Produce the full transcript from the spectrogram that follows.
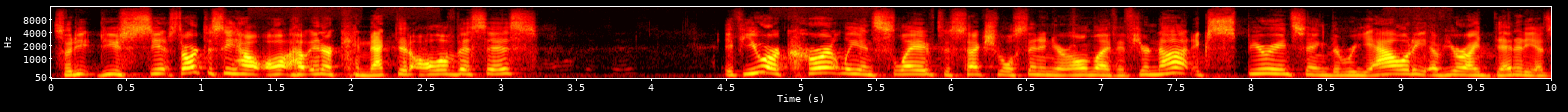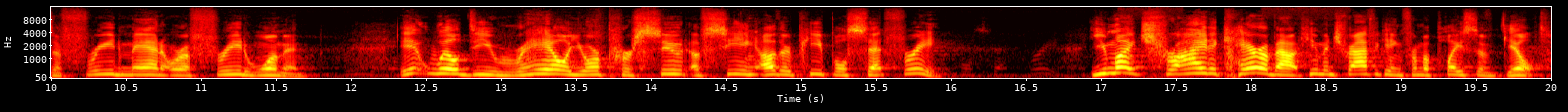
So, do, you see, start to see how, all, how interconnected all of this is? If you are currently enslaved to sexual sin in your own life, if you're not experiencing the reality of your identity as a freed man or a freed woman, it will derail your pursuit of seeing other people set free. You might try to care about human trafficking from a place of guilt.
